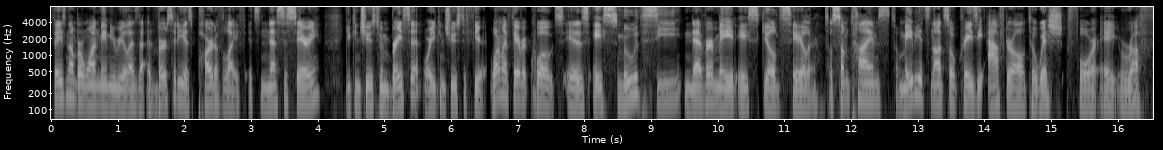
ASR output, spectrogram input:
Phase number one made me realize that adversity is part of life. It's necessary. You can choose to embrace it or you can choose to fear it. One of my favorite quotes is A smooth sea never made a skilled sailor. So sometimes, so maybe it's not so crazy after all to wish for a rough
